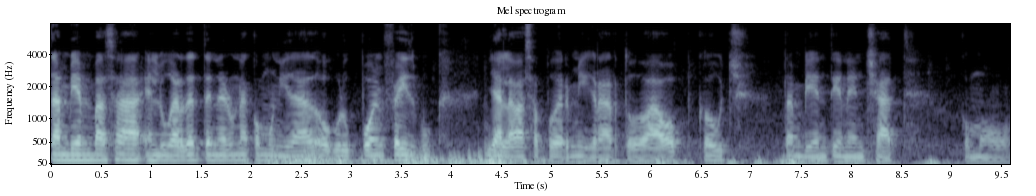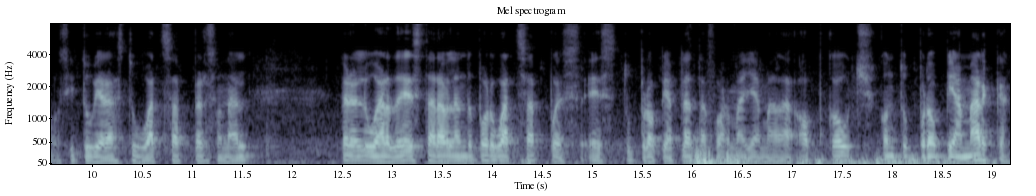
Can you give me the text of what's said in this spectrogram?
también vas a, en lugar de tener una comunidad o grupo en Facebook, ya la vas a poder migrar todo a OpCoach. También tienen chat, como si tuvieras tu WhatsApp personal. Pero en lugar de estar hablando por WhatsApp, pues es tu propia plataforma llamada OpCoach con tu propia marca.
